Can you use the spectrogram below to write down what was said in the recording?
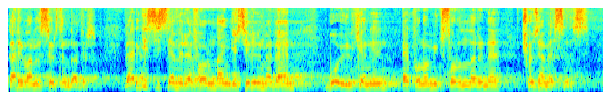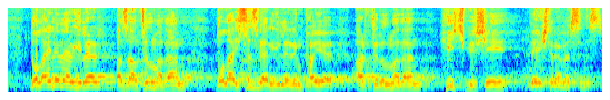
garibanın sırtındadır. Vergi sistemi reformdan geçirilmeden bu ülkenin ekonomik sorunlarını çözemezsiniz. Dolaylı vergiler azaltılmadan, dolaysız vergilerin payı arttırılmadan hiçbir şeyi değiştiremezsiniz.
